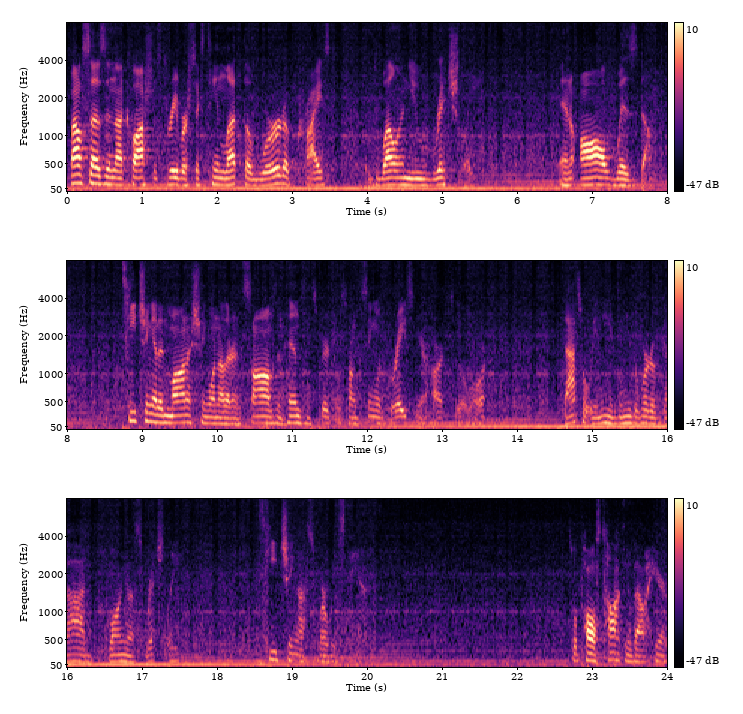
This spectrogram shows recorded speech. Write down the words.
The Bible says in uh, Colossians 3, verse 16, let the word of Christ dwell in you richly in all wisdom, teaching and admonishing one another in psalms and hymns and spiritual songs, sing with grace in your hearts to the Lord. That's what we need. We need the Word of God dwelling in us richly, teaching us where we stand. That's what Paul's talking about here.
